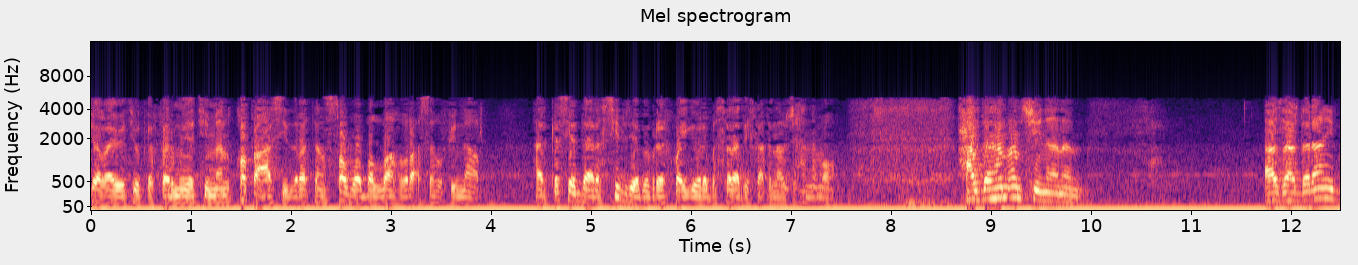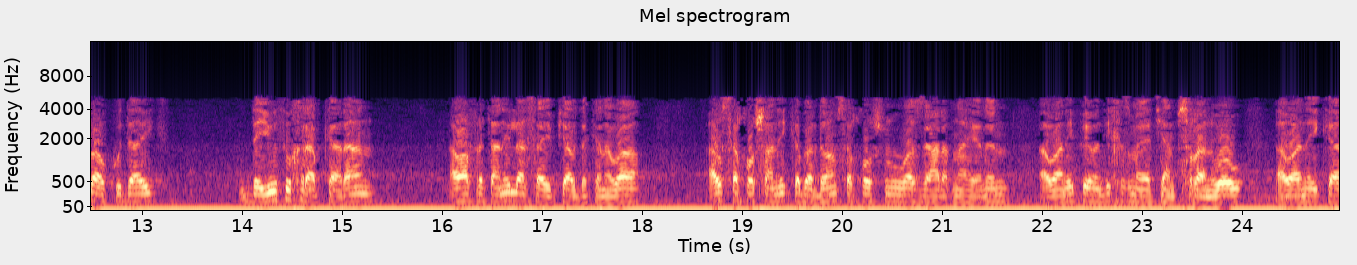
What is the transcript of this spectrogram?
جرايتي وكفرميتي من قطع سدرة صوب الله رأسه في النار. هر کسی دار سیدری ببره خواهی گوره بسرا دی خاتنا جهنمو حەڵدە هەم ئەم چینانن. ئازاردەرانی باوکو دایک دەیوت و خراپکاران ئەو ئافرەتانی لاسایی پیاو دەکەنەوە. ئەو سەرخۆشانی کە بەردەوام سەرخۆشن و وەزی عرق ناهێنن ئەوانەی پەیوەندی خزمەتیان پسڕانەوە و ئەوانەی کە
